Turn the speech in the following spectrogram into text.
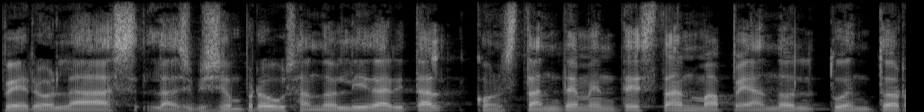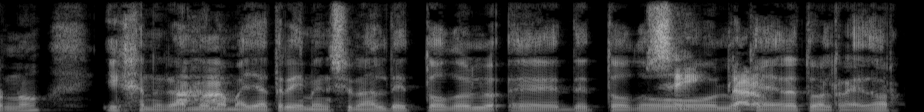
Pero las, las Vision Pro usando el LIDAR y tal, constantemente están mapeando tu entorno y generando una malla tridimensional de todo, eh, de todo lo que hay a tu alrededor.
